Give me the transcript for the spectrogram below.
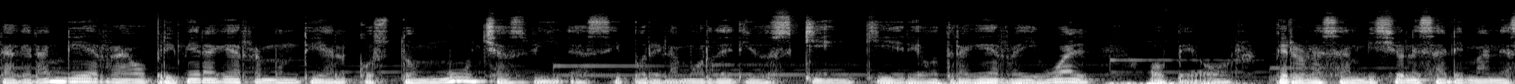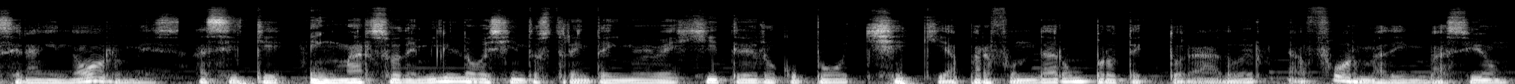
la Gran Guerra o Primera Guerra Mundial costó muchas vidas y por el amor de Dios, ¿quién quiere otra guerra igual o peor? Pero las ambiciones alemanas eran enormes, así que en marzo de 1939 Hitler ocupó Chequia para fundar un protectorado, era una forma de invasión.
